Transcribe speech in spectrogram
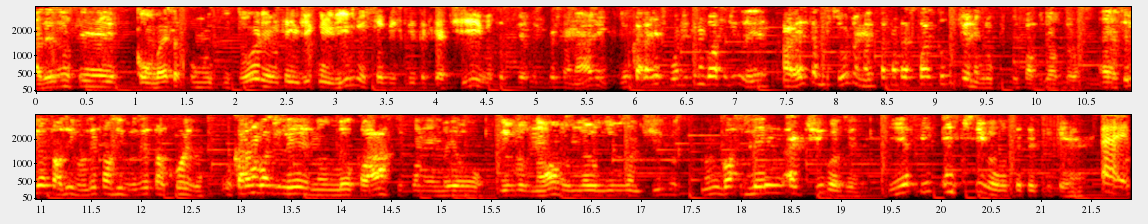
Às vezes você conversa com um escritor e você indica um livro sobre escrita criativa, sobre criação de personagem, e o cara responde que não gosta de ler. Parece absurdo, mas isso acontece quase todo dia no grupo do Papo de Autor. É, você leu tal livro, lê tal livro, lê tal coisa. O cara não gosta de ler, não leu clássico, não leu livros novos, não leu livros antigos, não gosta de ler artigo às vezes. E assim é impossível você ser escritor, né? É,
